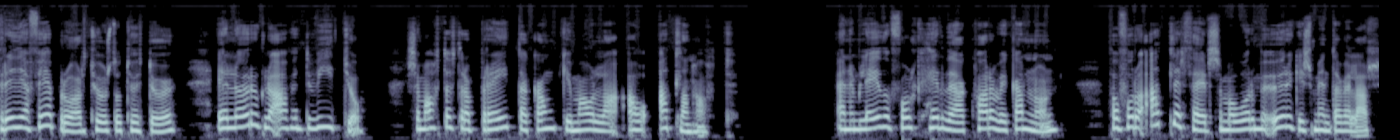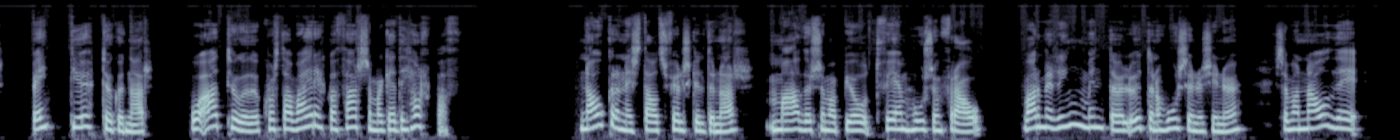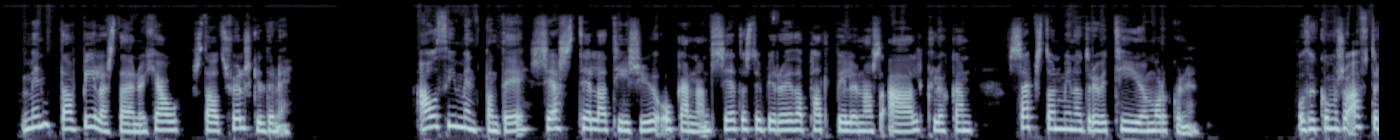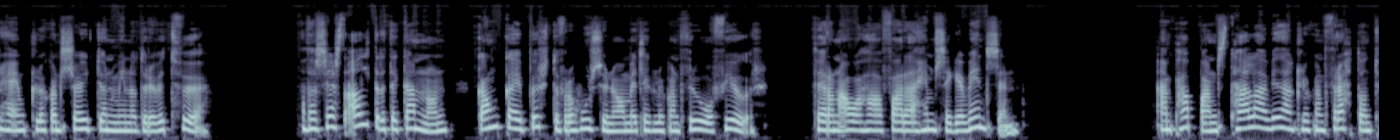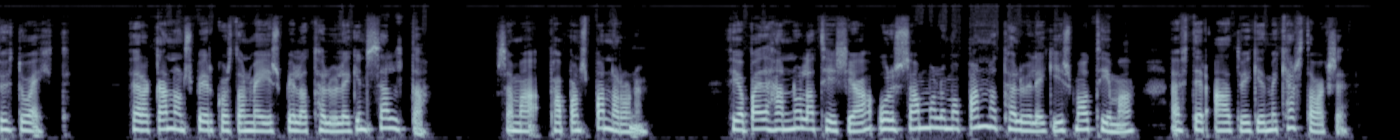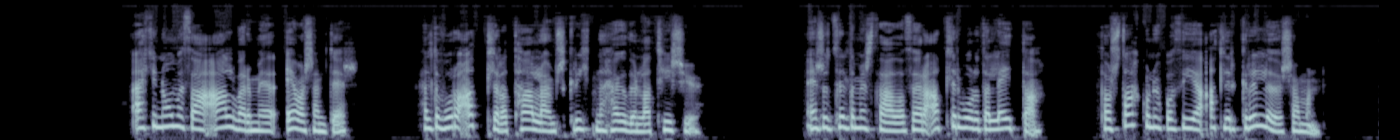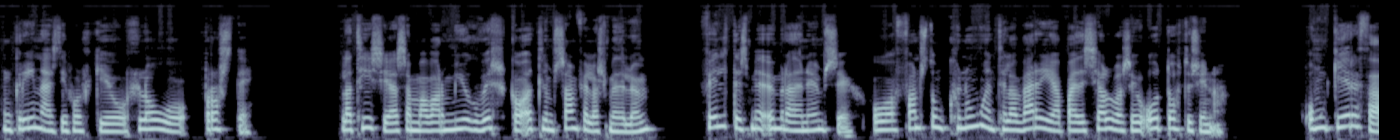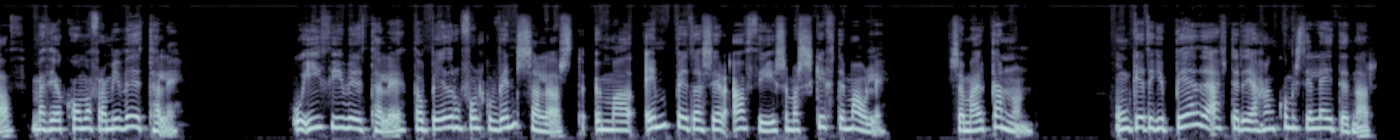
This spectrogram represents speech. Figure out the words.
3. februar 2020 er lauruglu afhengt vídeo sem átt eftir að breyta gangi mála á allanhátt en um leið og fólk heyrði að hvarfi gannon, þá fóru allir þeir sem að voru með öryggismyndavelar beint í upptökurnar og aðtöguðu hvort það væri eitthvað þar sem að geti hjálpað. Nágranni státsfjölskyldunar, maður sem að bjóð tveim húsum frá, var með ringmyndavel utan á húsinu sínu sem að náði mynd af bílastæðinu hjá státsfjölskyldunni. Á því myndbandi sést til að Tísju og Gannan setast upp í rauða pallbílinans al klukkan 16 mínútur yfir 10 um morgunin og þau komu svo aftur heim klukkan 17 mínútur yfir 2. En það sést aldrei til Gannon ganga í burtu frá húsinu á milli klukkan 3 og 4 þegar hann á að hafa farið að heimsækja vinsinn. En pappans talaði við hann klukkan 13.21 þegar Gannon spyr hvort hann megi spila tölvuleikin Zelda sem að pappans bannar honum því að bæði hann og Leticia voru sammálum að banna tölvileiki í smá tíma eftir atvikið með kerstavaksið. Ekki nómið það að alvari með evasemdir, heldur voru allir að tala um skrítna hegðun Leticiu. Eins og til dæmis það að þegar allir voruð að leita, þá stakk hún upp á því að allir grilluðu saman. Hún grínaðist í fólki og hló og brosti. Leticia sem var mjög virk á öllum samfélagsmiðlum fylgdist með umræðinu um sig og fannst hún knúin til að verja bæði sjálfa sig og dóttu sína. Og hún gerir það með því að koma fram í viðtali. Og í því viðtali þá beður hún fólku vinsanlegast um að einbeita sér af því sem að skipti máli, sem er gannon. Og hún get ekki beði eftir því að hann komist í leitirnar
